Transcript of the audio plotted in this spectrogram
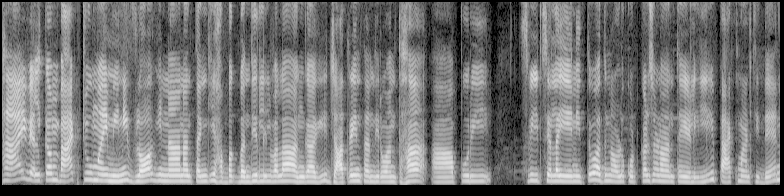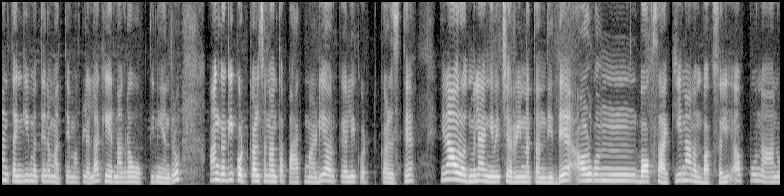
Hi welcome back to my mini vlog ಇನ್ನು ನನ್ನ ತಂಗಿ ಹಬ್ಬಕ್ಕೆ ಬಂದಿರಲಿಲ್ವಲ್ಲ, ಹಂಗಾಗಿ ಜಾತ್ರೆಯಿಂದ ತಂದಿರುವಂತಹ ಪುರಿ ಸ್ವೀಟ್ಸ್ ಎಲ್ಲ ಏನಿತ್ತು ಅದನ್ನು ಅವಳು ಕೊಟ್ಟು ಕಳ್ಸೋಣ ಅಂತ ಹೇಳಿ ಇಲ್ಲಿ ಪ್ಯಾಕ್ ಮಾಡ್ತಿದ್ದೆ. ನನ್ನ ತಂಗಿ ಮತ್ತು ನಮ್ಮ ಅತ್ತೆ ಮಕ್ಕಳೆಲ್ಲ ಕೇರ್ನಾಗ್ರ ಹೋಗ್ತೀನಿ ಅಂದರು. ಹಂಗಾಗಿ ಕೊಟ್ಟು ಕಳ್ಸೋಣ ಅಂತ ಪ್ಯಾಕ್ ಮಾಡಿ ಅವ್ರ ಕೈಯಲ್ಲಿ ಕೊಟ್ಟು ಕಳಿಸ್ದೆ. ಇನ್ನು ಅವ್ರು ಹೋದ್ಮೇಲೆ ಹಂಗೇನೆ ಚೆರ್ರಿನ ತಂದಿದ್ದೆ. ಅವಳಿಗೊಂದು ಬಾಕ್ಸ್ ಹಾಕಿ ನಾನೊಂದು ಬಾಕ್ಸಲ್ಲಿ ಅಪ್ಪು, ನಾನು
